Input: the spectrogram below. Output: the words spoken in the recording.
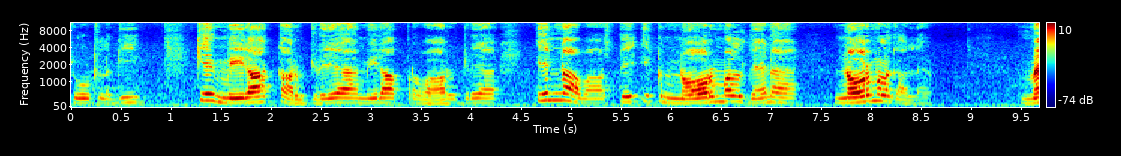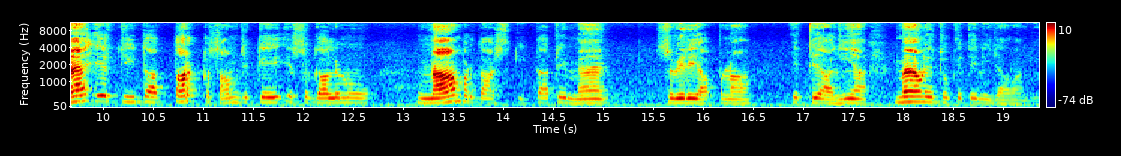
ਚੋਟ ਲੱਗੀ ਕਿ ਮੇਰਾ ਘਰ ਉਜੜਿਆ, ਮੇਰਾ ਪਰਿਵਾਰ ਉਜੜਿਆ। ਇਹਨਾਂ ਵਾਸਤੇ ਇੱਕ ਨਾਰਮਲ ਦਿਨ ਹੈ ਨਾਰਮਲ ਗੱਲ ਹੈ। ਮੈਂ ਇਸ ਚੀਜ਼ ਦਾ ਤਰਕ ਸਮਝ ਕੇ ਇਸ ਗੱਲ ਨੂੰ ਨਾ ਬਰਦਾਸ਼ਤ ਕੀਤਾ ਤੇ ਮੈਂ ਸਵੇਰੇ ਆਪਣਾ ਇੱਥੇ ਆ ਗਈਆਂ ਮੈਂ ਹੁਣ ਇੱਥੋਂ ਕਿਤੇ ਨਹੀਂ ਜਾਵਾਂਗੀ।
